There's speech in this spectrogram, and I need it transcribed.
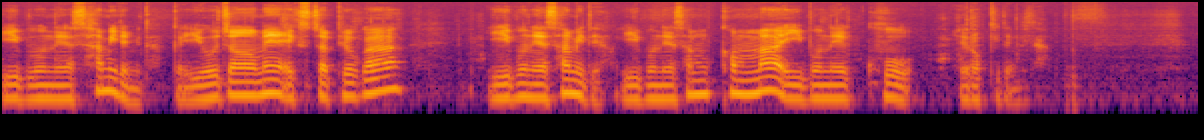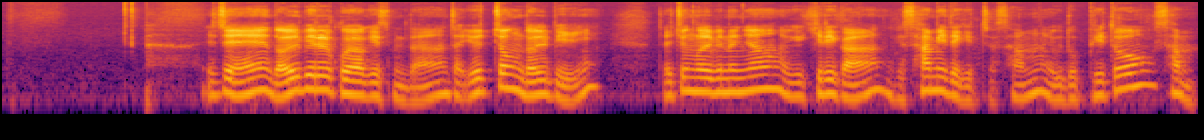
2분의 3이 됩니다. 그러니까 이 점의 x좌표가 2분의 3이 돼요. 2분의 3, 2분의 9 이렇게 됩니다. 이제 넓이를 구하겠습니다. 자, 이쪽 넓이. 자, 이쪽 넓이는요. 여기 길이가 3이 되겠죠. 3. 여기 높이도 3.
